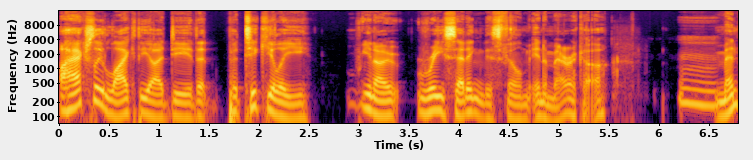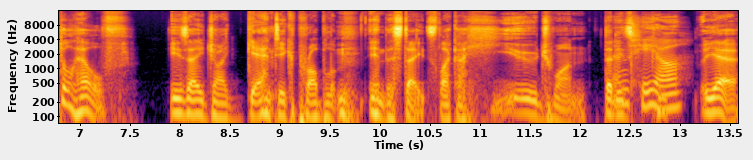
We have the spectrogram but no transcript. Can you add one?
I actually like the idea that, particularly, you know, resetting this film in America, Mm. mental health is a gigantic problem in the states, like a huge one that and is here. yeah,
